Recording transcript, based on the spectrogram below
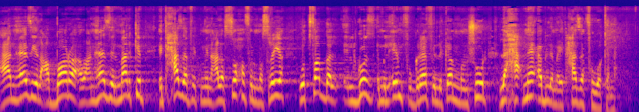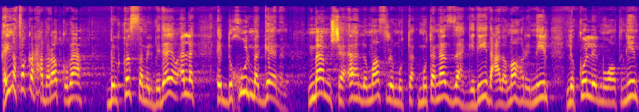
عن هذه العبارة أو عن هذه المركب اتحذفت من على الصحف المصرية وتفضل الجزء من الإنفوجراف اللي كان منشور لحقناه قبل ما يتحذف هو كمان. خلينا نفكر حضراتكم بقى بالقصة من البداية وقال لك الدخول مجانا ممشى أهل مصر متنزه جديد على نهر النيل لكل المواطنين.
